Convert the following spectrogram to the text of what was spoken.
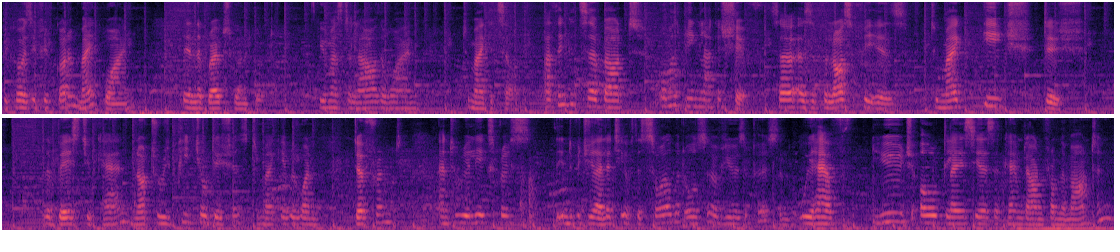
because if you've got to make wine, then the grapes weren't good. You must allow the wine to make itself. I think it's about almost being like a chef. So as a philosophy is to make each dish the best you can, not to repeat your dishes, to make everyone different, and to really express the individuality of the soil, but also of you as a person. We have huge old glaciers that came down from the mountain,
